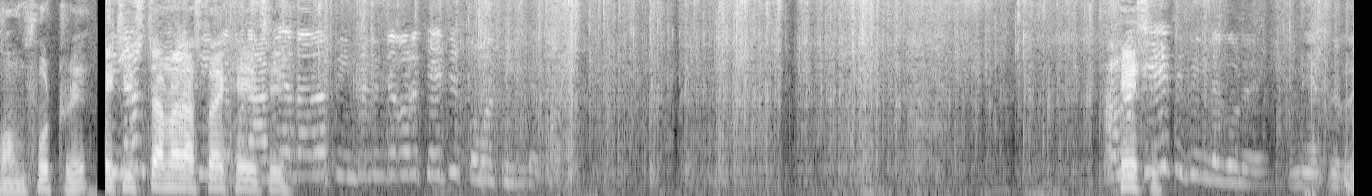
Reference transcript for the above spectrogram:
কমফোর্ট রে। এই চিপসটা আমরা রাস্তায় খেয়েছি। দাদা তিনটে তিনটে করে খেয়েছি তোমার তিনটে খেয়েছি। করে তুমি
